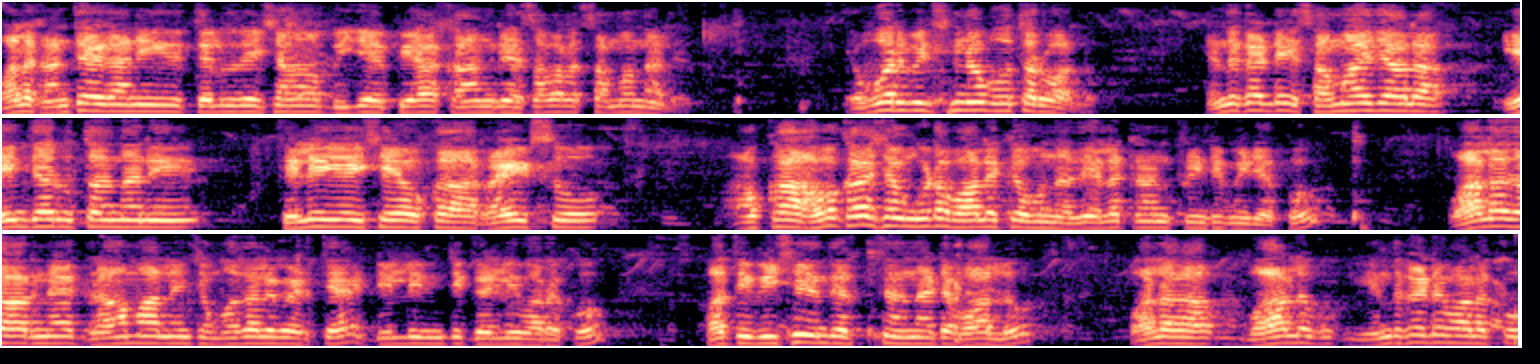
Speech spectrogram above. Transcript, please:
వాళ్ళకి అంతేగాని తెలుగుదేశం బీజేపీయా కాంగ్రెస్ వాళ్ళకి సంబంధం లేదు. ఎవరు పిలిచినా పోతారు వాళ్ళు. ఎందుకంటే సమాజాల ఏం జరుగుతుందని తెలియజేసే ఒక రైట్స్ ఒక అవకాశం కూడా వాళ్ళకే ఉన్నది ఎలక్ట్రానిక్ ప్రింట్ మీడియాకు. వాళ్ళ దారినే గ్రామాల నుంచి మొదలు పెడితే ఢిల్లీ నుంచి గల్లీ వరకు ప్రతి విషయం తెలుస్తుందంటే వాళ్ళు వాళ్ళ వాళ్ళకు ఎందుకంటే వాళ్ళకు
